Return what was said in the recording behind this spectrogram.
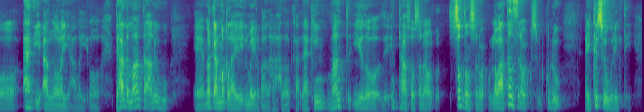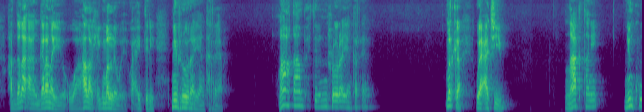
oo aad iyo aad loola yaabay oo de hadda maanta anigu markaan maqlayay ilmo yar baan ahaa hadalka laakiin maanta iyadoo intaasoo sano soddon sano labaatan sano wax ku dhow ay ka soo wareegtay haddana aan garanayo waa hadal xigmad leh wey waxay tiri nin roorayaan ka reebay. Ma aqaan bay tiri nin roorayaan ka reebay. Marka waa cajiib. Naagtani ninku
